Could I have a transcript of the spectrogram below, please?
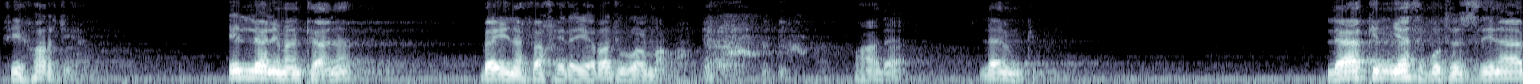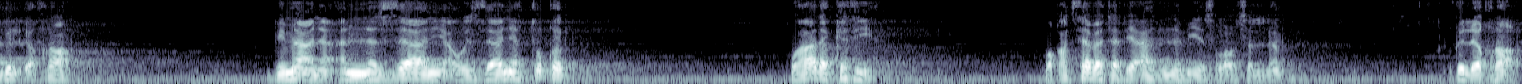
في فرجها إلا لمن كان بين فخذي الرجل والمرأة. وهذا لا يمكن. لكن يثبت الزنا بالإقرار بمعنى أن الزاني أو الزانية تقر وهذا كثير. وقد ثبت في عهد النبي صلى الله عليه وسلم بالإقرار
